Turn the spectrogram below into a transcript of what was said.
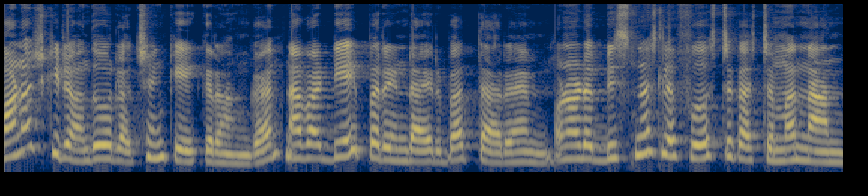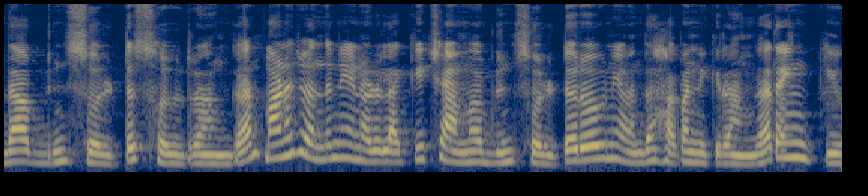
மனோஜ் கிட்ட வந்து ஒரு லட்சம் கேட்குறாங்க நான் வட்டியே இப்ப ரெண்டாயிரம் ரூபாய் தரேன். உன்னோட பிசினஸ்ல ஃபர்ஸ்ட் கஸ்டமர் நான் தான் அப்படின்னு சொல்லிட்டு சொல்றாங்க. மனோஜ் வந்து நீ என்னோட லக்கி சாம் அப்படின்னு சொல்லிட்டு ரோஹினி வந்து ஹக் பண்ணிக்கிறாங்க. தேங்க்யூ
